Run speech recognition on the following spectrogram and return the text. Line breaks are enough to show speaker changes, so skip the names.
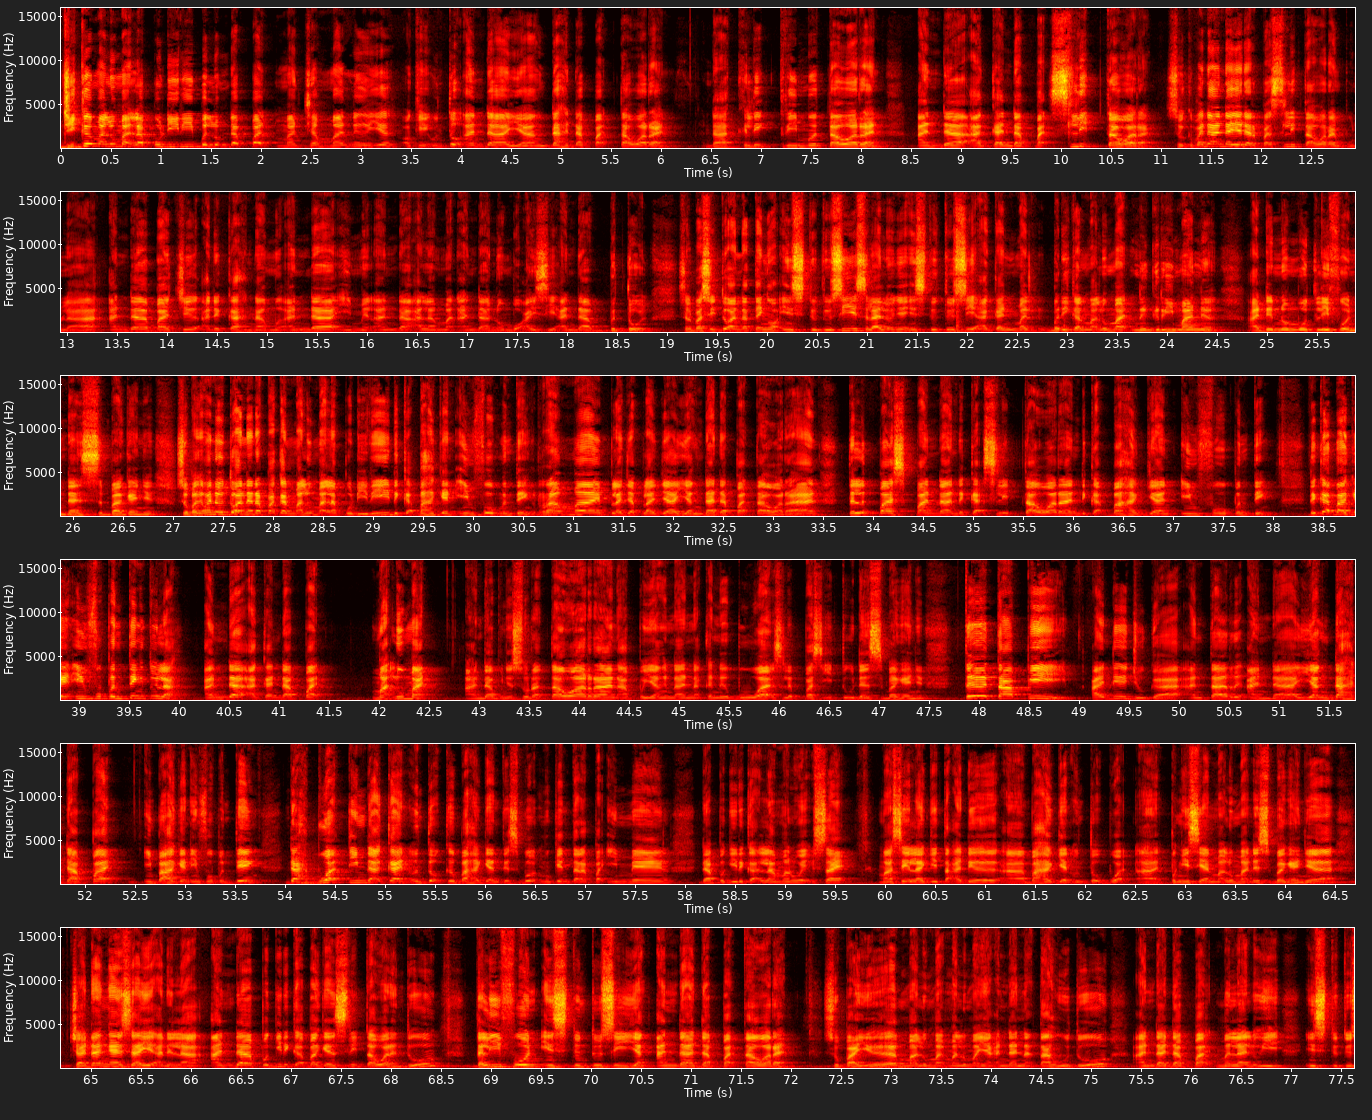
Jika maklumat lapor diri belum dapat macam mana ya? Okey, untuk anda yang dah dapat tawaran, dah klik terima tawaran, anda akan dapat slip tawaran. So kepada anda yang dapat slip tawaran pula, anda baca adakah nama anda, email anda, alamat anda, nombor IC anda betul. Selepas itu anda tengok institusi, selalunya institusi akan berikan maklumat negeri mana, ada nombor telefon dan sebagainya. So bagaimana untuk anda dapatkan maklumat lapor diri dekat bahagian info penting. Ramai pelajar-pelajar yang dah dapat tawaran terlepas pandang dekat slip tawaran dekat bahagian info penting. Dekat bahagian info penting itulah anda akan dapat maklumat anda punya surat tawaran, apa yang anda nak kena buat selepas itu dan sebagainya. Tetapi ada juga antara anda yang dah dapat bahagian info penting, dah buat tindakan untuk ke bahagian tersebut. Mungkin tak dapat email, dah pergi dekat laman website, masih lagi tak ada uh, bahagian untuk buat uh, pengisian maklumat dan sebagainya. Cadangan saya adalah anda pergi dekat bahagian slip tawaran tu, telefon institusi yang anda dapat tawaran supaya maklumat-maklumat yang anda nak tahu tu anda dapat melalui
